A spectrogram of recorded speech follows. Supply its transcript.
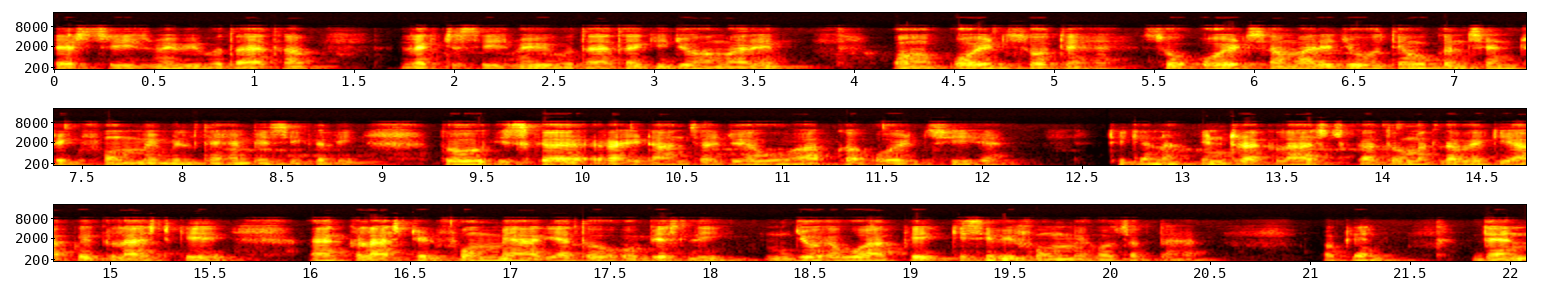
टेस्ट सीरीज़ में भी बताया था लेक्चर सीरीज़ में भी बताया था कि जो हमारे ओइड्स होते हैं सो so, ओइड्स हमारे जो होते हैं वो कंसेंट्रिक फॉर्म में मिलते हैं बेसिकली तो इसका राइट आंसर जो है वो आपका ओइड्स ही है ठीक है ना? इंट्रा क्लास्ट का तो मतलब है कि आपके क्लास्ट के क्लास्टेड फॉर्म में आ गया तो ऑब्वियसली जो है वो आपके किसी भी फॉर्म में हो सकता है। Okay then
